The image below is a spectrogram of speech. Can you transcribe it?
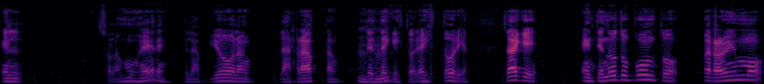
en- son las mujeres que las violan, las raptan, desde que historia es historia. O sea que entiendo tu punto, pero ahora mismo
